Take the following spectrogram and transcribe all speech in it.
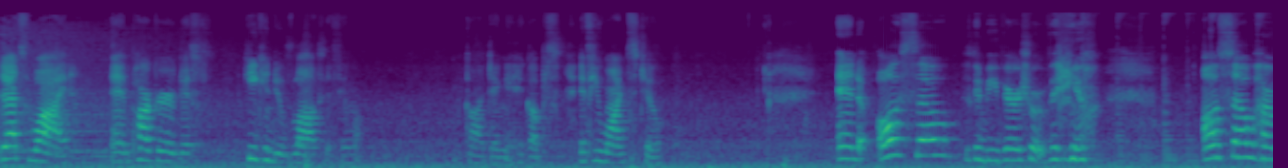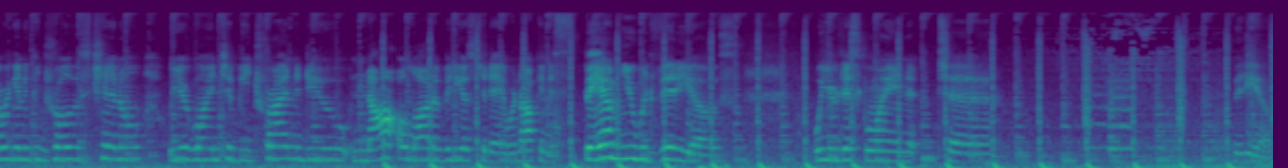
that's why. And Parker just, he can do vlogs if he wants. God dang it, hiccups. If he wants to. And also, it's to be a very short video. Also, how are we to control this channel? We are going to be trying to do not a lot of videos today. We're not to spam you with videos. We are just going to videos.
